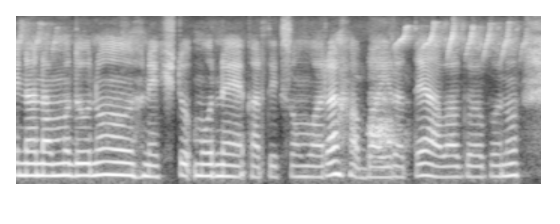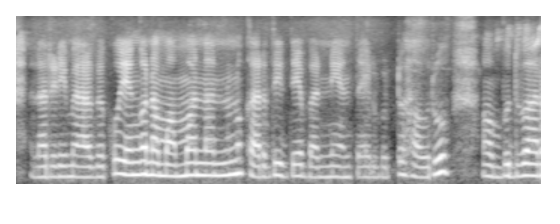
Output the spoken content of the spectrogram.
ಇನ್ನು ನಮ್ಮದೂ ನೆಕ್ಸ್ಟು ಮೂರನೇ ಕಾರ್ತಿಕ್ ಸೋಮವಾರ ಹಬ್ಬ ಇರುತ್ತೆ. ಆವಾಗೂ ಎಲ್ಲ ರೆಡಿ ಮಾಡಬೇಕು. ಹೆಂಗೋ ನಮ್ಮ ಅಮ್ಮನನ್ನು ಕರೆದಿದ್ದೆ ಬನ್ನಿ ಅಂತ ಹೇಳ್ಬಿಟ್ಟು ಅವರು ಬುಧವಾರ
